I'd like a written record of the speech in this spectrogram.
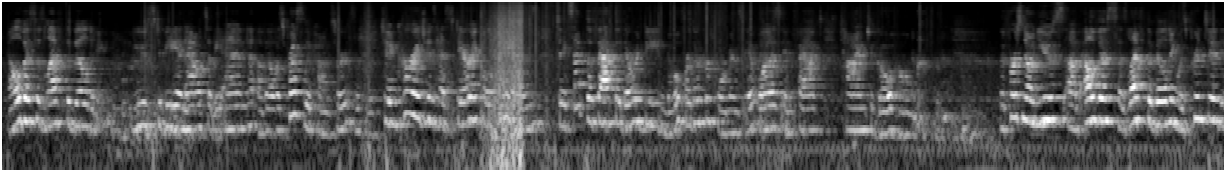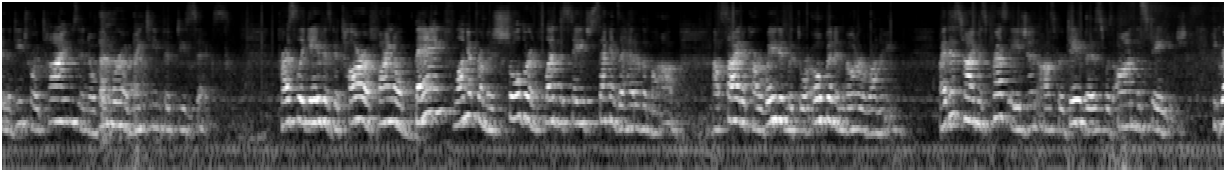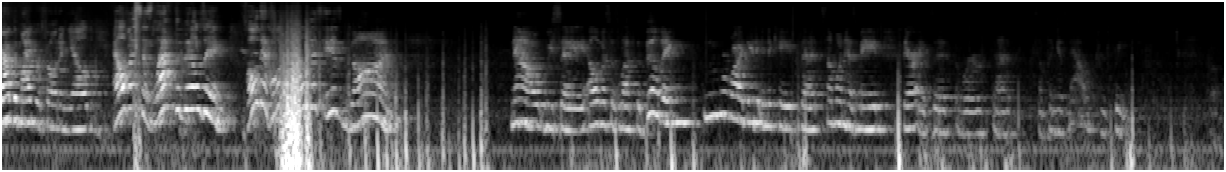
Elvis has left the building. Used to be announced at the end of Elvis Presley concerts to encourage his hysterical fans to accept the fact that there would be no further performance. It was, in fact, time to go home. The first known use of Elvis has left the building was printed in the Detroit Times in November of 1956. Presley gave his guitar a final bang, flung it from his shoulder, and fled the stage seconds ahead of the mob. Outside, a car waited with door open and motor running. By this time, his press agent, Oscar Davis, was on the stage. He grabbed the microphone and yelled, Elvis has left the building! Hold it, hold it, Elvis is gone! Now we say Elvis has left the building more widely to indicate that someone has made their exit or that something is now complete.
